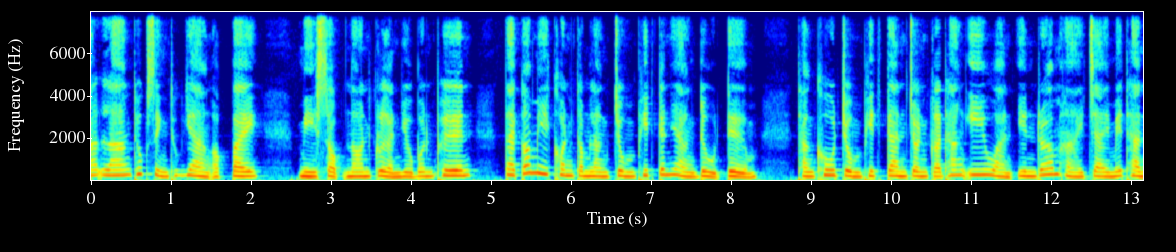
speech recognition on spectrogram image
าติล้างทุกสิ่งทุกอย่างออกไป มีศพนอนเกลื่อนอยู่บนพื้น แต่ก็มีคนกำลังจุ่มพิษกันอย่างดูดดื่ม ทั้งคู่จุ่มพิษกันจนกระทั่งอี้หวานอินเริ่มหายใจไม่ทัน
